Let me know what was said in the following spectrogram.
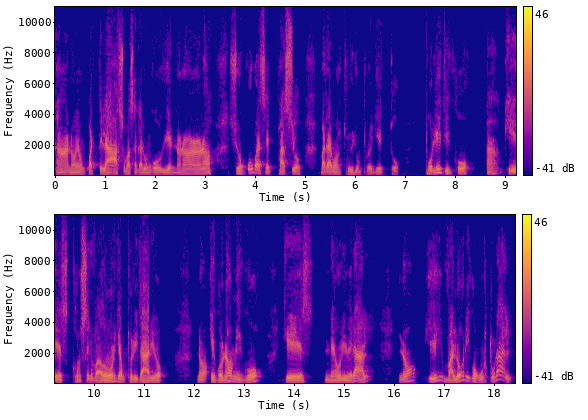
Ah, no es un cuartelazo para sacar un gobierno, no, no, no. Se ocupa ese espacio para construir un proyecto político, ¿ah? que es conservador y autoritario, ¿no? económico, que es neoliberal, ¿no? y valórico-cultural,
